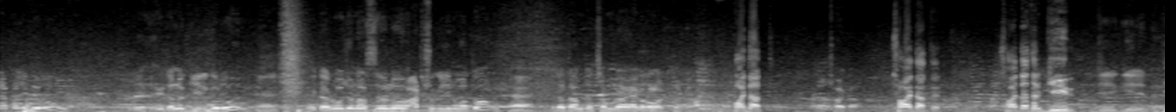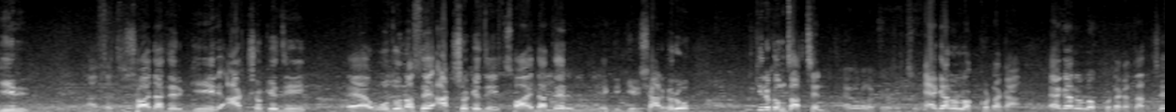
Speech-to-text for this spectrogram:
নেপালি গরু। এটা হলো গির গরু। হ্যাঁ। এটার ওজন আছে হলো আটশো কেজির মতো। হ্যাঁ। এটা দাম চাচ্ছে আমরা এগারো লাখ টাকা। কয় দাঁত? ছয়টা। ছয় দাঁতের। ছয় দাঁতের গির? জি গির গির। আচ্ছা আচ্ছা। ছয় দাঁতের গির আটশো কেজি। ওজন আছে আটশো কেজি। ছয় দাঁতের একটি গির সার গরু। কীরকম চাচ্ছেন? এগারো লাখ টাকা চাচ্ছে। এগারো লক্ষ টাকা। এগারো লক্ষ টাকা চাচ্ছে।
